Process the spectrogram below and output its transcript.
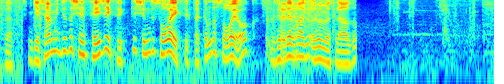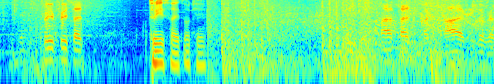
Güzel. Şimdi geçen videoda şey Sage eksikti. Şimdi Sova eksik takımda. Sova yok. Bizimkilerin Peki. sadece ölmemesi lazım. Free, free side. Three sides, side. Guys.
